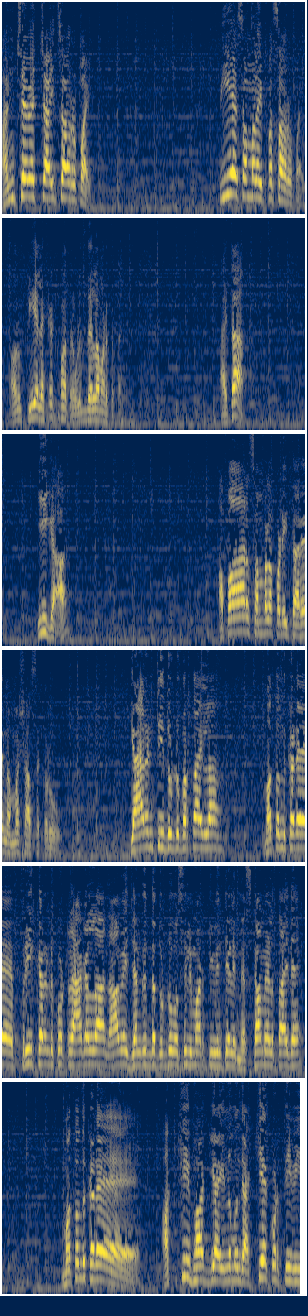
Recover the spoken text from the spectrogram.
ಅಂಚೆ ವೆಚ್ಚ ಐದು ಸಾವಿರ ರೂಪಾಯಿ. ಪಿ ಎ ಸಂಬಳ ಇಪ್ಪತ್ತು ಸಾವಿರ ರೂಪಾಯಿ. ಅವನು ಪಿ ಎ ಲೆಕ್ಕಕ್ಕೆ ಮಾತ್ರ ಉಳಿದೆಲ್ಲ ಮಾಡ್ಕೊತಾನೆ. ಆಯ್ತಾ? ಈಗ ಅಪಾರ ಸಂಬಳ ಪಡೀತಾರೆ ನಮ್ಮ ಶಾಸಕರು. ಗ್ಯಾರಂಟಿ ದುಡ್ಡು ಬರ್ತಾ ಇಲ್ಲ. ಮತ್ತೊಂದು ಕಡೆ ಫ್ರೀ ಕರೆಂಟ್ ಕೊಟ್ಟರೆ ಆಗಲ್ಲ, ನಾವೇ ಜನರಿಂದ ದುಡ್ಡು ವಸೂಲಿ ಮಾಡ್ತೀವಿ ಅಂತೇಳಿ ಮೆಸ್ಕಾಂ ಹೇಳ್ತಾ ಇದೆ. ಮತ್ತೊಂದು ಕಡೆ ಅಕ್ಕಿ ಭಾಗ್ಯ ಇನ್ನು ಮುಂದೆ ಅಕ್ಕಿಯೇ ಕೊಡ್ತೀವಿ,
